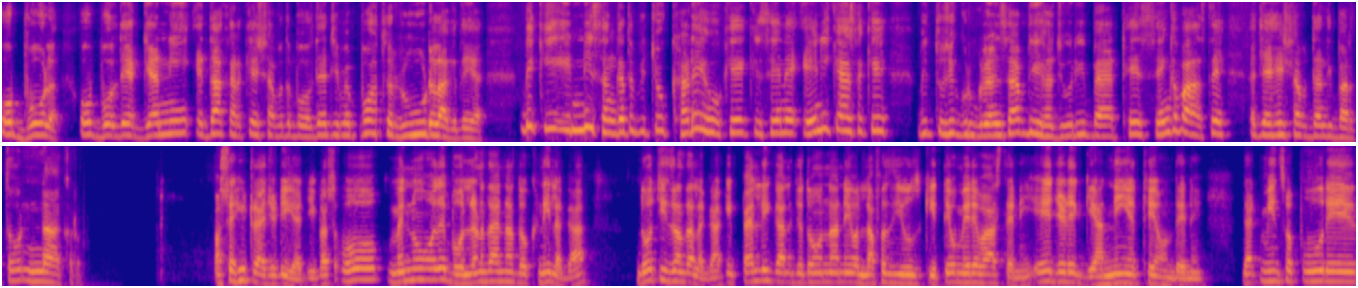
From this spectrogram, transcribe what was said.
ਉਹ ਬੋਲ, ਉਹ ਬੋਲਦੇ ਆ। ਗਿਆਨੀ ਇਦਾਂ ਕਰਕੇ ਸ਼ਬਦ ਬੋਲਦੇ ਆ ਜਿਵੇਂ ਬਹੁਤ ਰੂਡ ਲੱਗਦੇ ਆ। ਵੀ ਕੀ ਇੰਨੀ ਸੰਗਤ ਵਿੱਚੋਂ ਖੜੇ ਹੋ ਕੇ ਕਿਸੇ ਨੇ ਇਹ ਨਹੀਂ ਕਹਿ ਸਕੇ ਵੀ ਤੁਸੀਂ ਗੁਰੂ ਗ੍ਰੰਥ ਸਾਹਿਬ ਦੀ ਹਜ਼ੂਰੀ ਬੈਠੇ ਸਿੰਘ ਵਾਸਤੇ ਅਜਿਹੇ ਸ਼ਬਦਾਂ ਦੀ ਵਰਤੋਂ ਨਾ ਕਰੋ। ਬਸ ਇਹੀ ਟ੍ਰੈਜੇਡੀ ਹੈ ਜੀ। ਬਸ ਉਹ ਮੈਨੂੰ ਉਹਦੇ ਬੋਲਣ ਦਾ ਇੰਨਾ ਦੁੱਖ ਨਹੀਂ ਲੱਗਾ। ਦੋ ਚੀਜ਼ਾਂ ਦਾ ਲੱਗਾ ਕਿ ਪਹਿਲੀ ਗੱਲ ਜਦੋਂ ਉਹਨਾਂ ਨੇ ਉਹ ਲਫ਼ਜ਼ ਯੂਜ਼ ਕੀਤੇ, ਉਹ ਮੇਰੇ ਵਾਸਤੇ ਨਹੀਂ, ਇਹ ਜਿਹੜੇ ਗਿਆਨੀ ਇੱਥੇ ਆਉਂਦੇ ਨੇ ਦੈਟ ਮੀਨਸ ਉਹ ਪੂਰੇ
